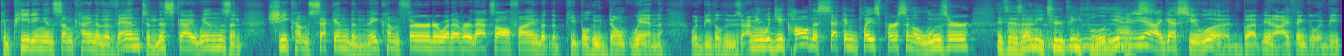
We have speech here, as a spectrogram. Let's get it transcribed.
competing in some kind of event and this guy wins and she comes second and they come third or whatever, that's all fine, but the people who don't win would be the loser. I mean, would you call the second place person a loser? If there's only two people, yes. Mm, Yeah, I guess you would, but you know, I think it would be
